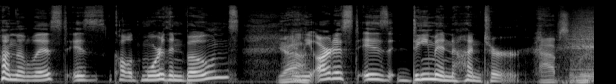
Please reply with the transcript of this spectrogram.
on the list is called More Than Bones. Yeah. And the artist is Demon Hunter. Absolutely.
